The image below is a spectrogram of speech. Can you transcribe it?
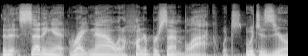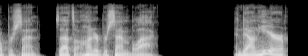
that it's setting it right now at 100% black, which, which is 0%. So that's 100% black. And down here,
